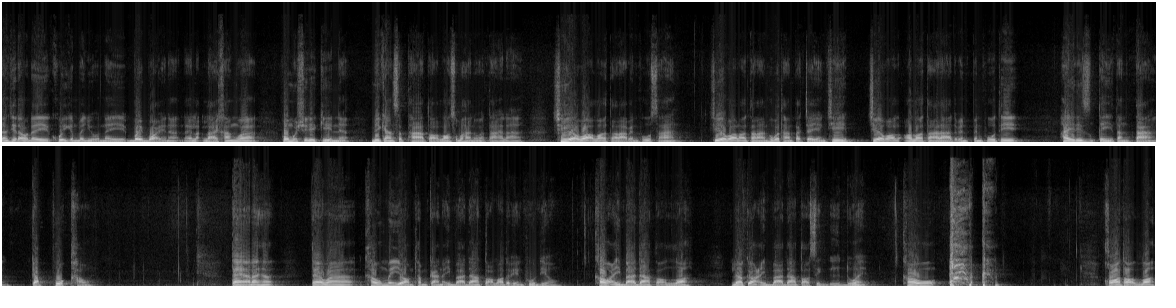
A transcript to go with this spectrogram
ดังที่เราได้คุยกันไปอยู่ในบ่อยๆนะในหลายครั้งว่าพวกมุชริกีนเนี่ยมีการศรัทธาต่อลอสุบฮานุวตาลา เชื่อว่าอัลลอฮฺตาลาเป็นผู้สร้าง เชื่อว่าอัลลอฮฺตาลาผู้ประทานปัจจัยยังชีพ เชื่อว่าอัลลอฮฺตะอาลาเป็นเป็นผู้ที่ให้ริสกีต่างๆกับพวกเขา แต่อะไรฮะแต่ว่าเขาไม่ยอมทำการอิบาดาต่อลอแต่เพียงผู้เดียว เขาอิบาดาต่ออัลลอฮ์แล้วก็อิบาดาต่อสิ่งอื่นด้วย เขา ขอต่ออัลลอฮ์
